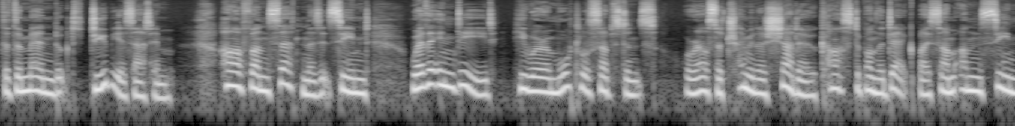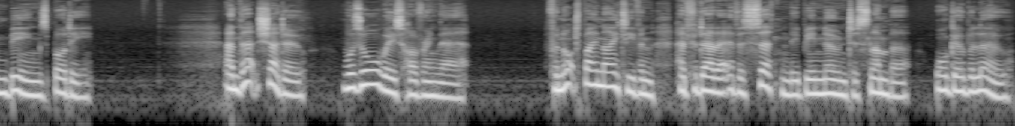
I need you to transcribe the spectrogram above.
that the men looked dubious at him, half uncertain, as it seemed, whether indeed he were a mortal substance or else a tremulous shadow cast upon the deck by some unseen being's body. And that shadow was always hovering there, for not by night even had Fedallah ever certainly been known to slumber or go below.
